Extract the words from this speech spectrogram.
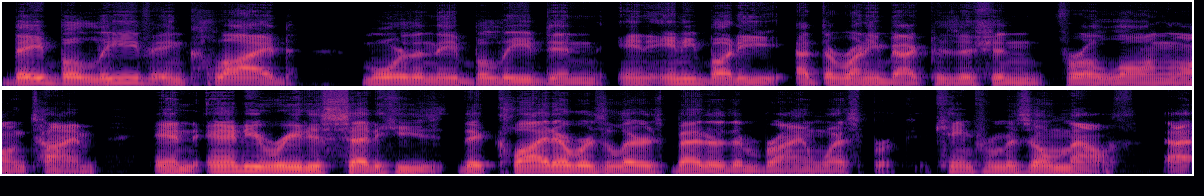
they believe in Clyde more than they believed in in anybody at the running back position for a long, long time. And Andy Reid has said he's that Clyde Edwards-Helaire is better than Brian Westbrook. It came from his own mouth. Uh,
